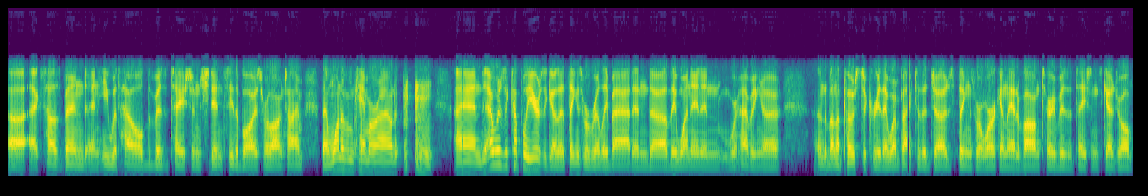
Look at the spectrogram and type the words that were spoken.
uh ex-husband and he withheld the visitation. She didn't see the boys for a long time. Then one of them came around and it was a couple of years ago that things were really bad and uh they went in and were having a and on the post decree, they went back to the judge. Things weren't working. They had a voluntary visitation schedule.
